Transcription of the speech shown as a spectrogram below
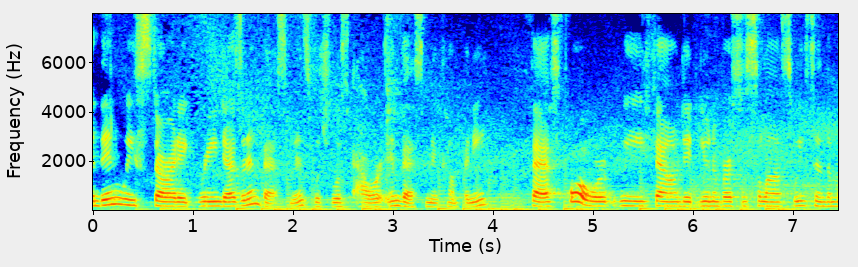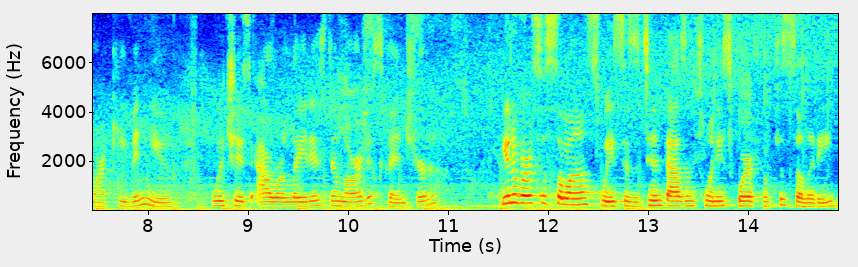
And then we started Green Desert Investments, which was our investment company. Fast forward, we founded Universal Salon Suites in the Marquee Venue, which is our latest and largest venture. Universal Salon Suites is a 10,020 square foot facility.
